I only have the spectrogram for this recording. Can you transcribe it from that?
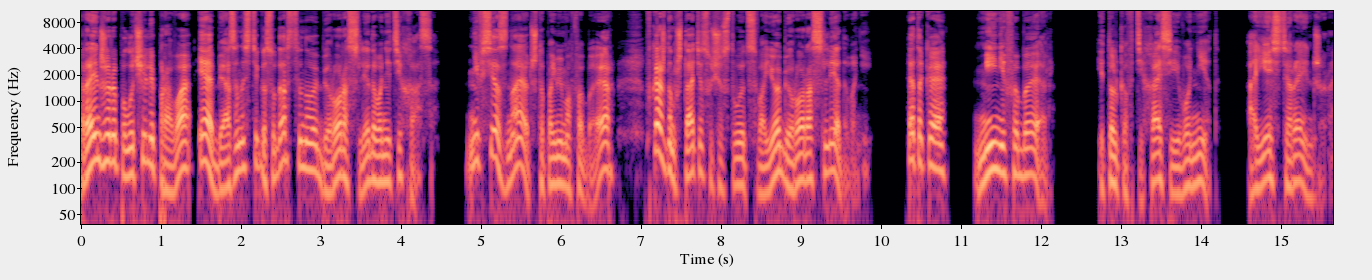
рейнджеры получили права и обязанности Государственного бюро расследования Техаса. Не все знают, что помимо ФБР в каждом штате существует свое бюро расследований. Этакое мини-ФБР. И только в Техасе его нет, а есть рейнджеры.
